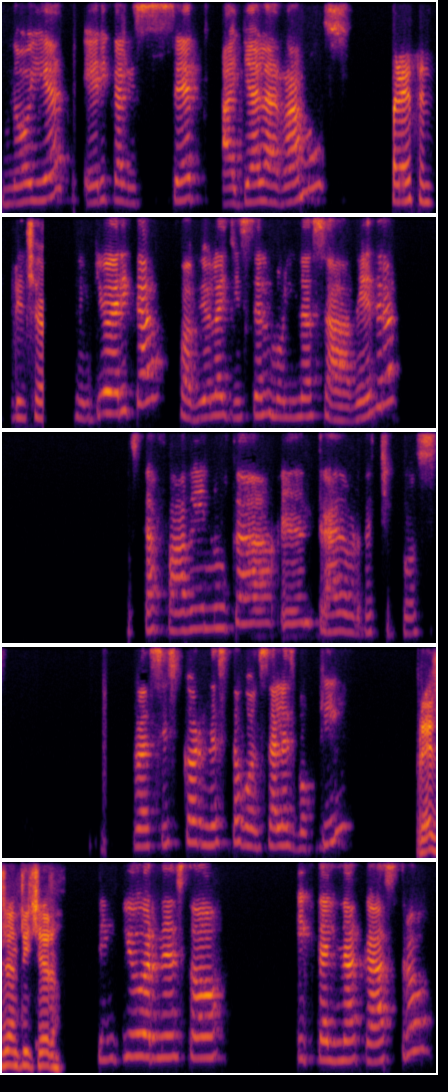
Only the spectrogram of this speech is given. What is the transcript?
No yet. Erika Lisette Ayala Ramos. Present, teacher. Thank you, Erika. Fabiola Giselle Molina Saavedra. Esta Fabi nunca ha entrado, ¿verdad, chicos? Francisco Ernesto González Boquín. Present teacher. Thank you, Ernesto. Ictalina Castro.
